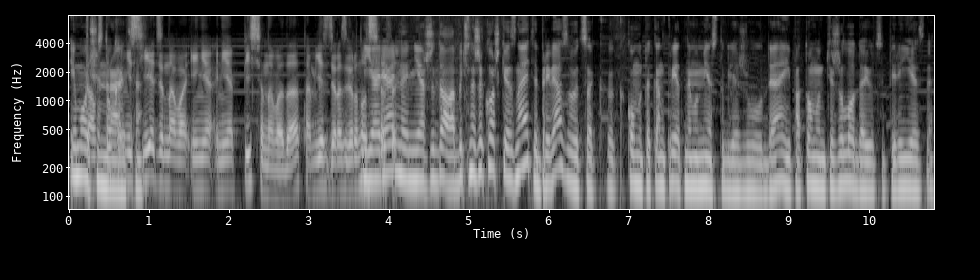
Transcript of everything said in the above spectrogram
Им Там очень столько нравится. несъеденного и не, не описанного, да? Там есть где развернуться. Я реально не ожидал. Обычно же кошки, знаете, привязываются к какому-то конкретному месту, где живут, да, и потом им тяжело даются переезды.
